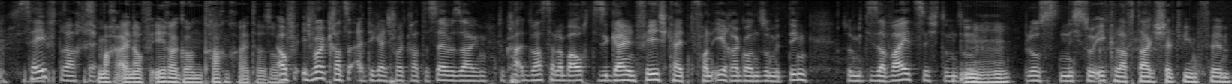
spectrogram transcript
safe Drache. Ich mache einen auf Eragon Drachenreiter so. Auf, ich wollte gerade, Digga, ich wollte gerade dasselbe sagen. Du, du hast dann aber auch diese geilen Fähigkeiten von Eragon, so mit Ding, so mit dieser Weitsicht und so. Mhm. Bloß nicht so ekelhaft dargestellt wie im Film.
